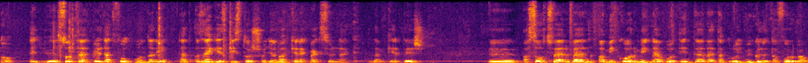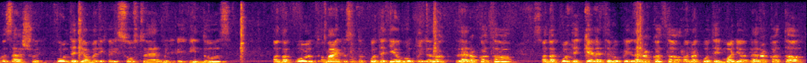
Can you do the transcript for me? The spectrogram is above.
No, egy szoftver példát fogok mondani, tehát az egész biztos, hogy a nagy kerek megszűnnek, nem kérdés. A szoftverben, amikor még nem volt internet, akkor úgy működött a forgalmazás, hogy volt egy amerikai szoftver, mondjuk egy Windows, annak volt, a Microsoftnak volt egy európai lerakata, annak volt egy kelet-európai lerakata, annak volt egy magyar lerakata,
